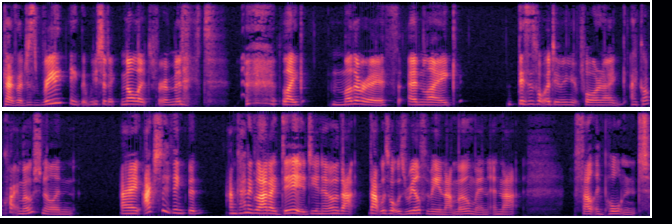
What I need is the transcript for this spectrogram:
guys i just really think that we should acknowledge for a minute like mother earth and like this is what we're doing it for. And i i got quite emotional and i actually think that I'm kind of glad I did, you know, that that was what was real for me in that moment and that felt important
